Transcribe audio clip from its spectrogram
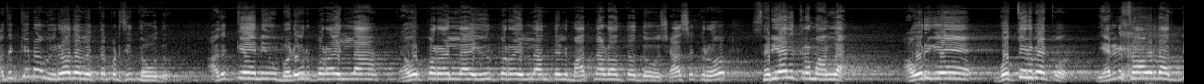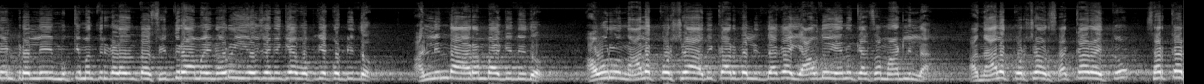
ಅದಕ್ಕೆ ನಾವು ವಿರೋಧ ವ್ಯಕ್ತಪಡಿಸಿದ್ದು ಹೌದು ಅದಕ್ಕೆ ನೀವು ಬಡವ್ರ ಪರ ಇಲ್ಲ, ಅವ್ರ ಪರ ಇಲ್ಲ, ಇವ್ರ ಪರ ಇಲ್ಲ ಅಂತೇಳಿ ಮಾತನಾಡುವಂಥದ್ದು ಶಾಸಕರು ಸರಿಯಾದ ಕ್ರಮ ಅಲ್ಲ. ಅವರಿಗೆ ಗೊತ್ತಿರಬೇಕು, ಎರಡು ಸಾವಿರದ ಹದಿನೆಂಟರಲ್ಲಿ ಮುಖ್ಯಮಂತ್ರಿಗಳಾದಂಥ ಸಿದ್ದರಾಮಯ್ಯನವರು ಈ ಯೋಜನೆಗೆ ಒಪ್ಪಿಗೆ ಕೊಟ್ಟಿದ್ದು. ಅಲ್ಲಿಂದ ಆರಂಭ ಆಗಿದ್ದಿದ್ದು ಅವರು ನಾಲ್ಕು ವರ್ಷ ಅಧಿಕಾರದಲ್ಲಿದ್ದಾಗ ಯಾವುದೂ ಏನೂ ಕೆಲಸ ಮಾಡಲಿಲ್ಲ. ಆ ನಾಲ್ಕು ವರ್ಷ ಅವ್ರ ಸರ್ಕಾರ ಇತ್ತು. ಸರ್ಕಾರ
